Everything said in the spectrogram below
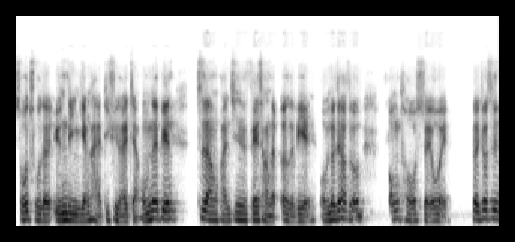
所处的云林沿海地区来讲，我们那边自然环境是非常的恶劣，我们都叫做风头水尾。对，就是，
